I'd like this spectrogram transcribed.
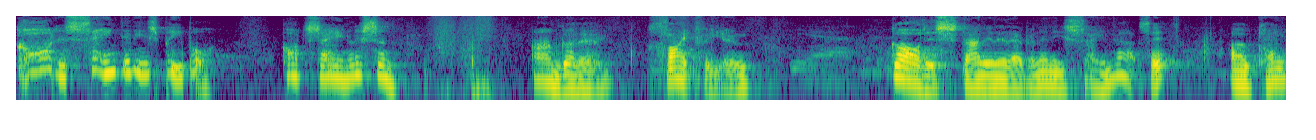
God is saying to these people, God's saying, listen, I'm going to fight for you. God is standing in heaven and he's saying, that's it. Okay.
